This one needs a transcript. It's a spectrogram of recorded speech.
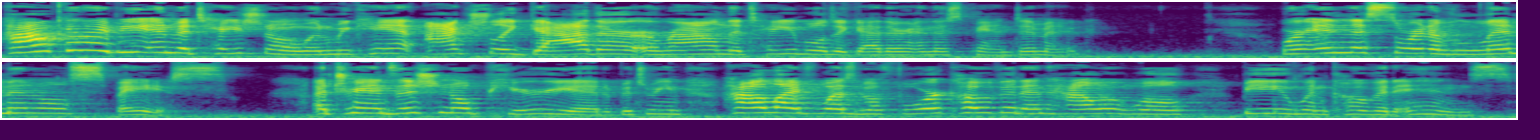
how can I be invitational when we can't actually gather around the table together in this pandemic? We're in this sort of liminal space, a transitional period between how life was before COVID and how it will be when COVID ends.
